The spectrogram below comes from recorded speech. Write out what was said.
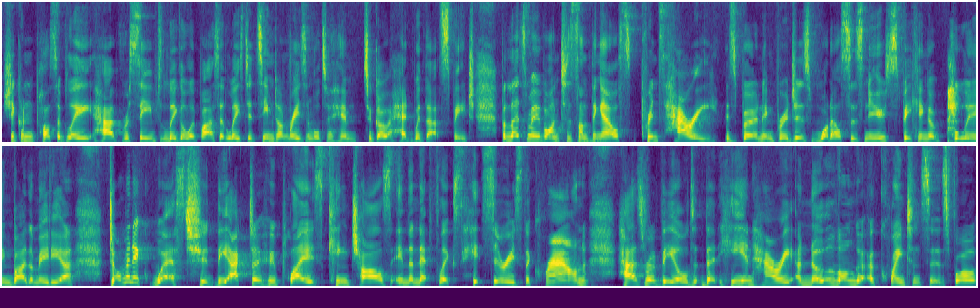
she couldn't possibly have received legal advice. At least it seemed unreasonable to him to go ahead with that speech. But let's move on to something else. Prince Harry is burning bridges. What else is new? Speaking of bullying by the media, Dominic West, the actor who plays King Charles in the Netflix hit series The Crown, has revealed that he and Harry are no longer acquaintances for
